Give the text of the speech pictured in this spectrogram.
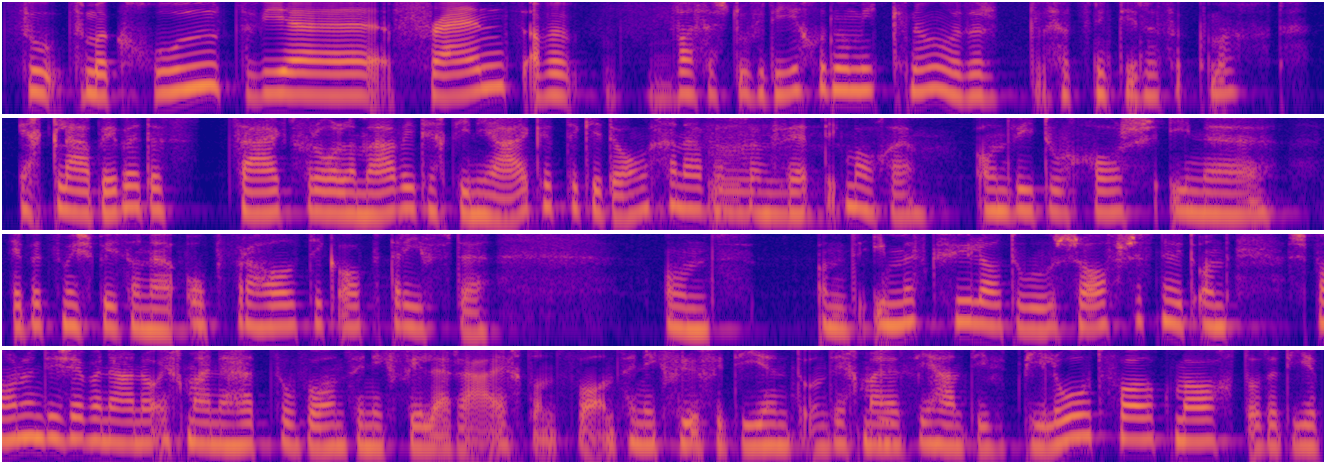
zu, zu einem Kult wie Friends. Aber was hast du für dich noch mitgenommen? Oder was hat es mit dir noch so gemacht? Ich glaube eben, das zeigt vor allem auch, wie dich deine eigenen Gedanken einfach mm. fertig machen und wie du kannst in eine, eben zum Beispiel so eine Opferhaltung abdriften und und immer das Gefühl hast, du schaffst es nicht. Und spannend ist eben auch noch, ich meine, er hat so wahnsinnig viel erreicht und wahnsinnig viel verdient. Und ich meine, sie haben die Pilotfall gemacht oder die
